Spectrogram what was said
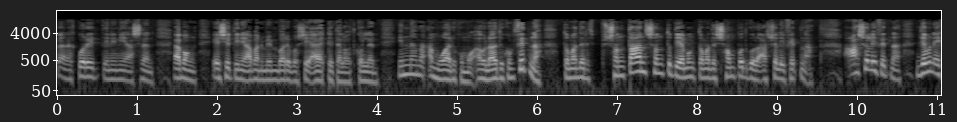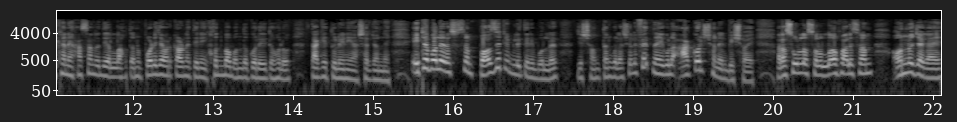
করে তিনি নিয়ে আসলেন এবং এসে তিনি আবার মেম্বারে বসে আয়াতটি তেলাওয়াত করলেন। ইন্নামা আমওয়ালুকুম আউলাদুকুম ফিতনা। তোমাদের সন্তান সন্ততি এবং তোমাদের সম্পদগুলো আসলেই ফিতনা। আসলেই ফিতনা। যেমন এখানে হাসান রদি আল্লাহ তালু পড়ে যাওয়ার কারণে তিনি খুদ্া বন্ধ করে দিতে হলো তাকে তুলে নিয়ে আসার জন্য। এটা বলে রসুলাম পজিটিভলি তিনি বললেন যে সন্তানগুলো আসলে ফিতনা, এগুলো আকর্ষণের বিষয়। রাসুল্লাহ সাল্লাহ আলিয়াল্লাম অন্য জায়গায়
